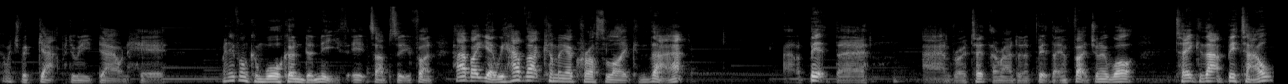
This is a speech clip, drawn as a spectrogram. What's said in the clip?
how much of a gap do we need down here? I mean, everyone can walk underneath, it's absolutely fine. How about, yeah, we have that coming across like that, and a bit there, and rotate that around and a bit there. In fact, you know what? Take that bit out,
